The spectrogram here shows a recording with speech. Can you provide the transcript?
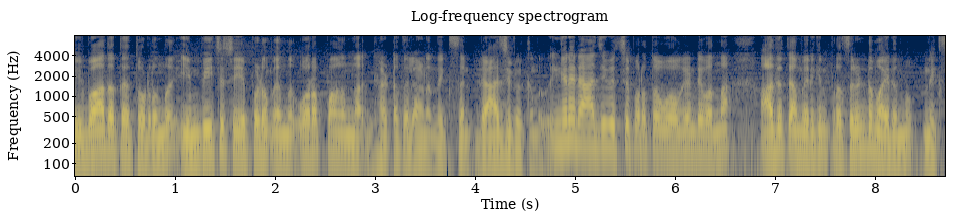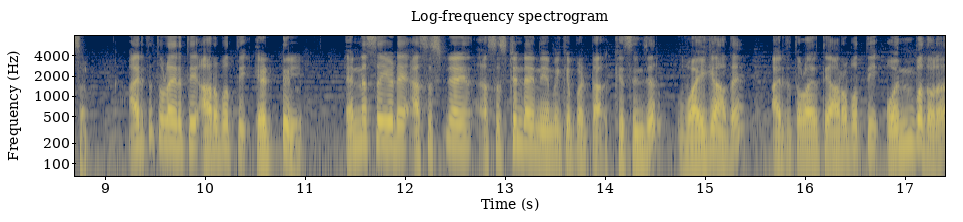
വിവാദത്തെ തുടർന്ന് ഇംപീച്ച് ചെയ്യപ്പെടും എന്ന് ഉറപ്പാകുന്ന ഘട്ടത്തിലാണ് നിക്സൺ രാജിവെക്കുന്നത്. ഇങ്ങനെ രാജിവെച്ച് പുറത്തു പോകേണ്ടി വന്ന ആദ്യത്തെ അമേരിക്കൻ പ്രസിഡന്റുമായിരുന്നു നിക്സൺ. ആയിരത്തി തൊള്ളായിരത്തി അറുപത്തി എട്ടിൽ എൻ എസ് ഐയുടെ അസിസ്റ്റന്റായി അസിസ്റ്റന്റായി നിയമിക്കപ്പെട്ട കിസിഞ്ചർ വൈകാതെ ആയിരത്തി തൊള്ളായിരത്തി അറുപത്തി ഒൻപതോടെ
